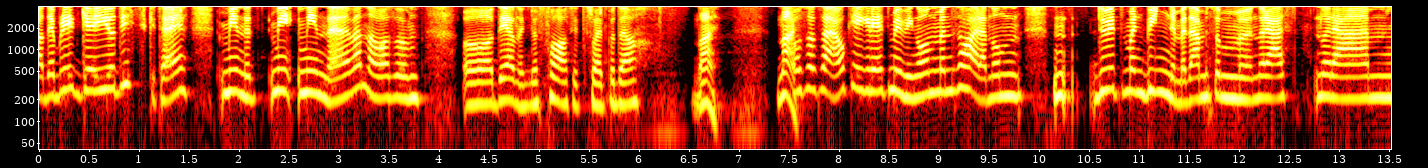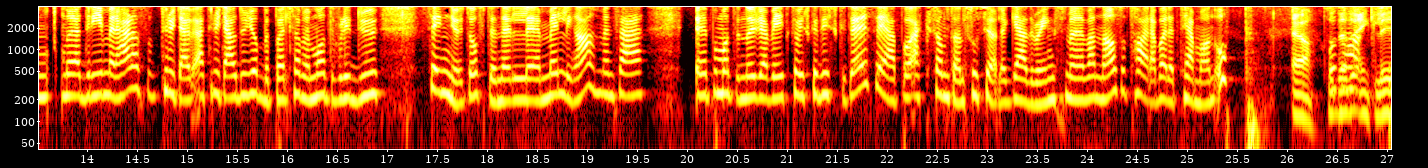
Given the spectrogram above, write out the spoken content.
ja, det blir gøy å diskutere. Mine, mi, mine venner var sånn Å, det er nå ikke noe fasitsvar på det. Nei. Nei. Og så sa jeg ok, greit, moving on, men så har jeg noen Du vet, man begynner med dem som Når jeg, når jeg, når jeg driver med det her, da, så tror ikke jeg, jeg tror ikke jeg du jobber på helt samme måte, fordi du sender ut ofte en del eh, meldinger, mens jeg eh, på en måte når jeg vet hva vi skal diskutere, så er jeg på x antall sosiale gatherings med venner, og så tar jeg bare temaene opp. Ja, så Også det du egentlig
